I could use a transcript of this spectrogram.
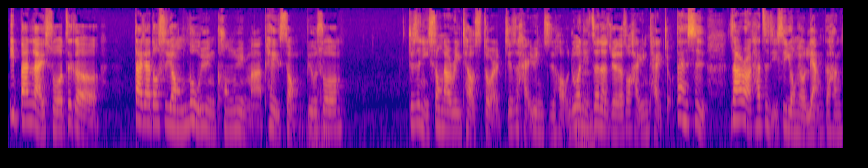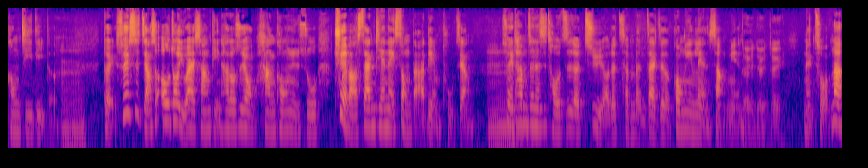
一般来说，这个。大家都是用陆运、空运嘛配送，比如说，嗯、就是你送到 retail store，就是海运之后，如果你真的觉得说海运太久，嗯、但是 Zara 它自己是拥有两个航空基地的，嗯哼，对，所以是只要是欧洲以外的商品，它都是用航空运输，确保三天内送达店铺这样，嗯，所以他们真的是投资了巨额的成本在这个供应链上面，对对对，没错。那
